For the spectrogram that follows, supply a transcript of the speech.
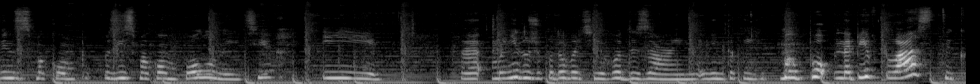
Він зі смаком, зі смаком полуниці. І мені дуже подобається його дизайн. Він такий напівпластик,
